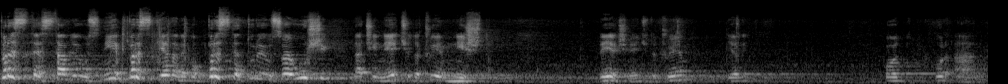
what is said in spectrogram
prste stavljaju, nije prst jedan, nego prste turaju u svoje uši, znači, neću da čujem ništa. Riječ neću da čujem, jel? Od Kur'ana.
